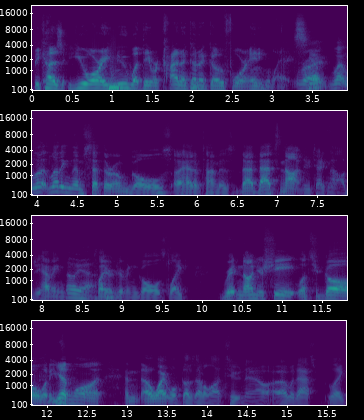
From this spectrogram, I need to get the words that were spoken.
because you already knew what they were kind of going to go for anyways Right, let, let, letting them set their own goals ahead of time is that that's not new technology. Having Oh, yeah. player-driven goals like written on your sheet. What's your goal? What do you Yep. want? And uh, White Wolf does that a lot too now uh, with asp- like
